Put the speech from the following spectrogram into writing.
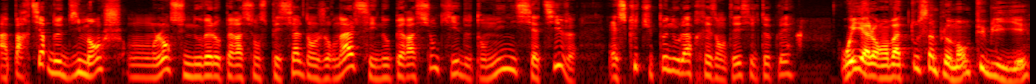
À partir de dimanche, on lance une nouvelle opération spéciale dans le journal. C'est une opération qui est de ton initiative. Est-ce que tu peux nous la présenter, s'il te plaît? Oui, alors on va tout simplement publier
